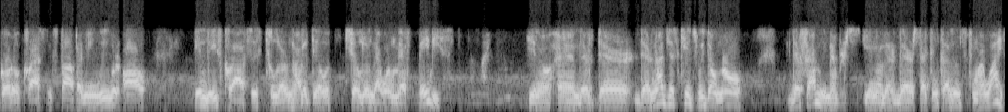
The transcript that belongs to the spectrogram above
go to a class and stop. I mean, we were all in these classes to learn how to deal with children that were meth babies. You know, and they're they're they're not just kids we don't know they're family members. You know, they're they're second cousins to my wife.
